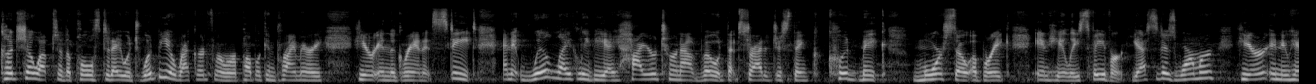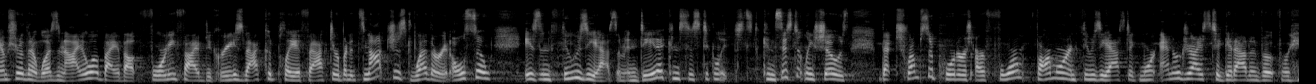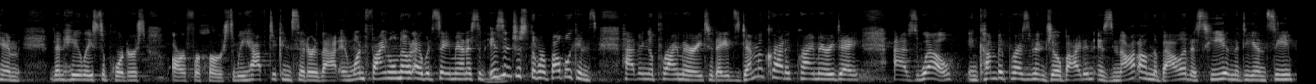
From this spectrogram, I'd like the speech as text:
could show up to the polls today, which would be a record for a Republican primary here in the Granite State. And it will likely be a higher turnout vote that strategists think could make more so a break in Haley's favor. Yes, it is warmer here in New Hampshire than it was in Iowa by about 45 degrees. That could play a factor, but it's not just weather. It also is enthusiasm. And data consistently consistently shows that Trump supporters are far, far more enthusiastic, more energized to get out and vote for him than Haley supporters are for her. So we have to consider that. And one final final note, I would say, Manus, it mm-hmm. isn't just the Republicans having a primary today. It's Democratic primary day as well. Incumbent President Joe Biden is not on the ballot as he and the DNC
